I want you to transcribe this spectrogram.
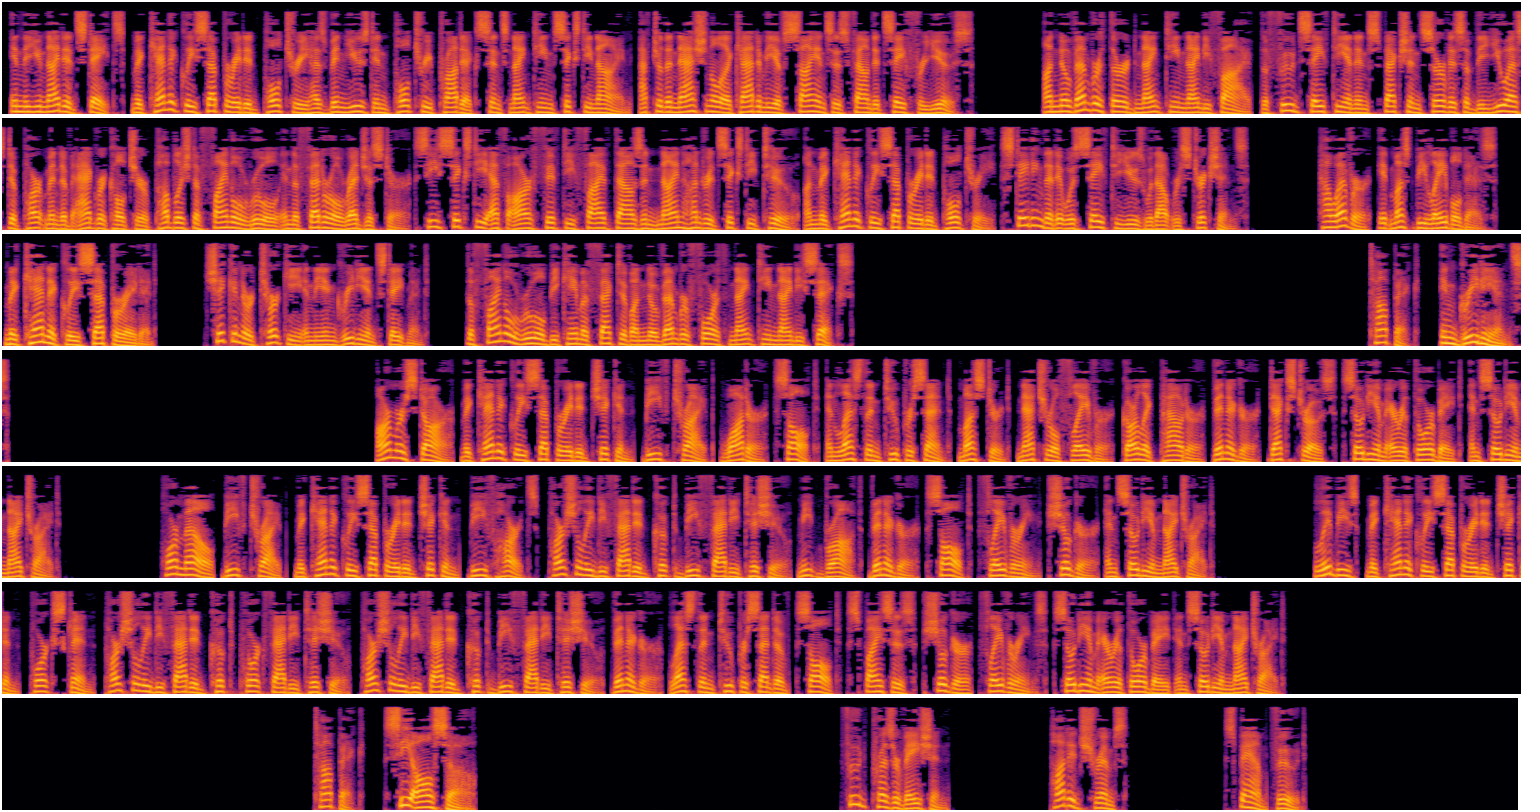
In the United States, mechanically separated poultry has been used in poultry products since 1969, after the National Academy of Sciences found it safe for use. On November 3, 1995, the Food Safety and Inspection Service of the U.S. Department of Agriculture published a final rule in the Federal Register C 60 FR 55962 on mechanically separated poultry, stating that it was safe to use without restrictions. However, it must be labeled as mechanically separated chicken or turkey in the ingredient statement. The final rule became effective on November 4, 1996. Topic: Ingredients Armour Star, mechanically separated chicken, beef tripe, water, salt, and less than 2%, mustard, natural flavor, garlic powder, vinegar, dextrose, sodium erythorbate, and sodium nitrite. Hormel, beef tripe, mechanically separated chicken, beef hearts, partially defatted cooked beef fatty tissue, meat broth, vinegar, salt, flavoring, sugar, and sodium nitrite. Libby's, mechanically separated chicken, pork skin, partially defatted cooked pork fatty tissue, partially defatted cooked beef fatty tissue, vinegar, less than 2% of, salt, spices, sugar, flavorings, sodium erythorbate and sodium nitrite. See also Food preservation Potted shrimps Spam food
